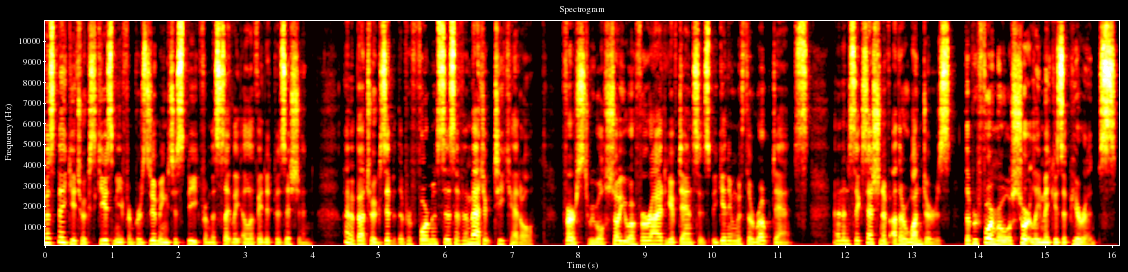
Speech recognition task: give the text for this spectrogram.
I must beg you to excuse me from presuming to speak from the slightly elevated position. I am about to exhibit the performances of a magic tea kettle. First, we will show you a variety of dances, beginning with the rope dance, and then a succession of other wonders. The performer will shortly make his appearance.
